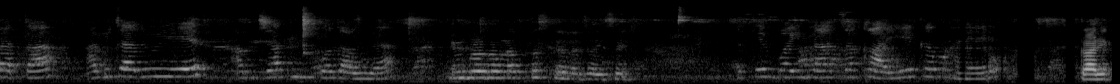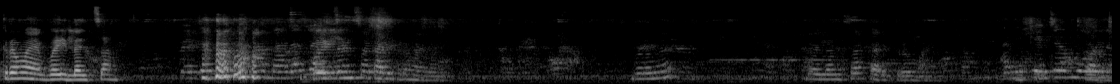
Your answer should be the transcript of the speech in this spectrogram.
आता आम्ही आमच्या जाऊया पिंपळगावला कसं त्याला जायचंय? ते कार्यक्रम आहे कार्यक्रम आहे बैलांचा. बैलांचा कार्यक्रम आहे बरोबर? बैलांचा कार्यक्रम आहे. आणि त्याच्यामुळे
